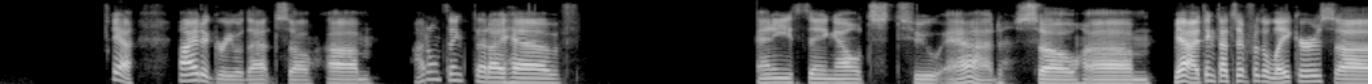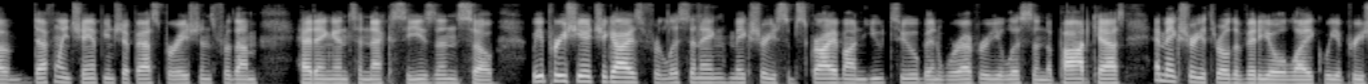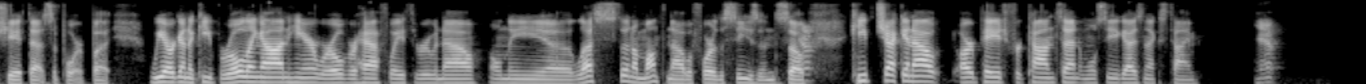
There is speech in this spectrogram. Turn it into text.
Yeah, I'd agree with that. So, um, I don't think that I have anything else to add. So, um, yeah, I think that's it for the Lakers. Uh, definitely championship aspirations for them heading into next season. So, we appreciate you guys for listening. Make sure you subscribe on YouTube and wherever you listen to podcasts, and make sure you throw the video a like. We appreciate that support. But we are going to keep rolling on here. We're over halfway through now, only uh, less than a month now before the season. So Yep. keep checking out our page for content, and we'll see you guys next time. Yep.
